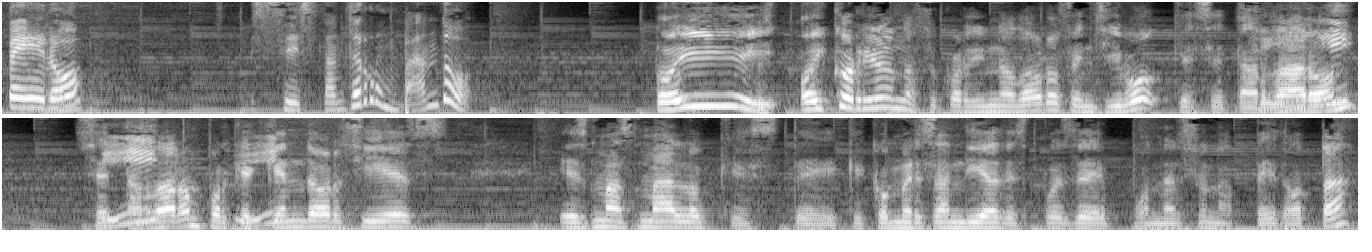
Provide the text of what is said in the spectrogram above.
Pero se están derrumbando. Hoy, hoy corrieron a su coordinador ofensivo, que se tardaron. Sí, se sí, tardaron porque sí. Ken Dorsey es, es más malo que este que comer sandía después de ponerse una pedota.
